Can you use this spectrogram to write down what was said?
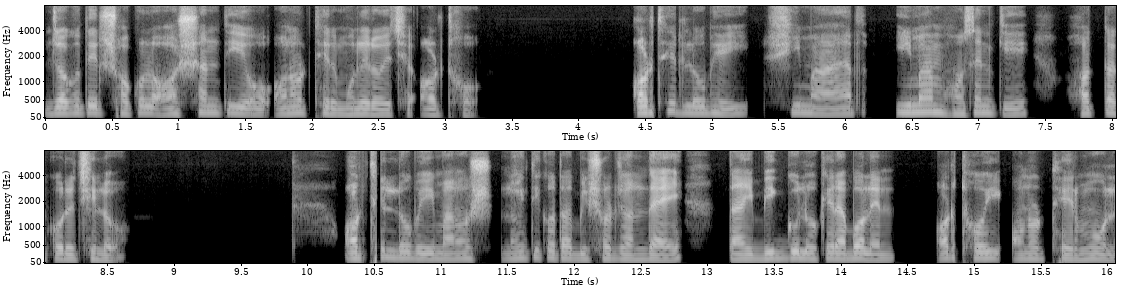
জগতের সকল অশান্তি ও অনর্থের মূলে রয়েছে অর্থ। অর্থের লোভেই সীমার ইমাম হোসেনকে হত্যা করেছিল। অর্থের লোভেই মানুষ নৈতিকতা বিসর্জন দেয়, তাই বিজ্ঞ লোকেরা বলেন, অর্থই অনর্থের মূল।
